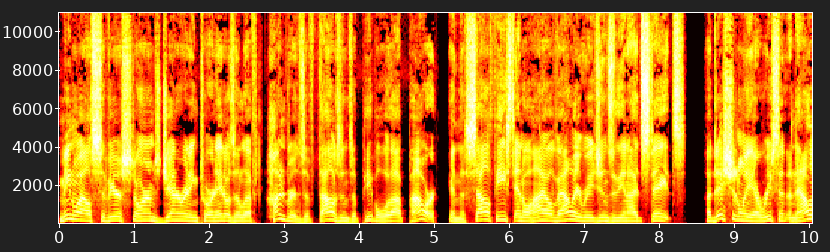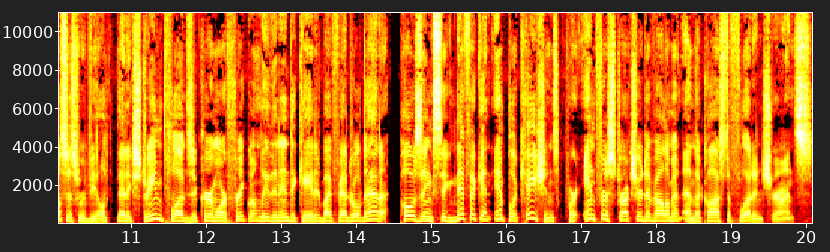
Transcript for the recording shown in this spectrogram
Meanwhile, severe storms generating tornadoes have left hundreds of thousands of people without power in the southeast and Ohio Valley regions of the United States. Additionally, a recent analysis revealed that extreme floods occur more frequently than indicated by federal data, posing significant implications for infrastructure development and the cost of flood insurance.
